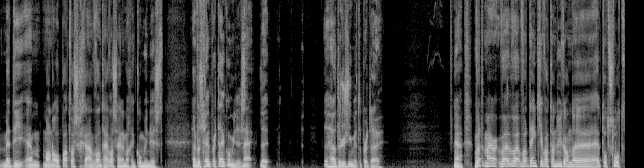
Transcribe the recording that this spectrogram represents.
met die eh, mannen op pad was gegaan... want hij was helemaal geen communist. Hij was geen partijcommunist. Nee. Hij had ruzie met de partij. Ja. Wat, maar wa- wa- wat, denk je wat er nu dan, eh, tot slot,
